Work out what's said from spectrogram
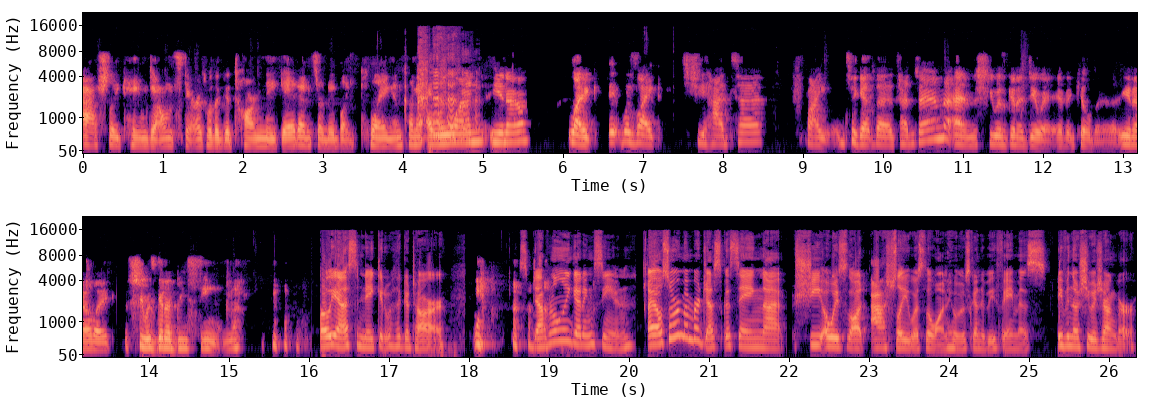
Ashlee came downstairs with a guitar naked and started like playing in front of everyone, you know? Like it was like she had to fight to get the attention and she was going to do it if it killed her, you know, like she was going to be seen. Oh, yes, naked with a guitar. It's definitely getting seen. I also remember Jessica saying that she always thought Ashlee was the one who was going to be famous, even though she was younger.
